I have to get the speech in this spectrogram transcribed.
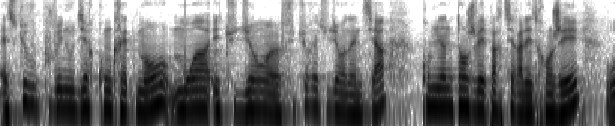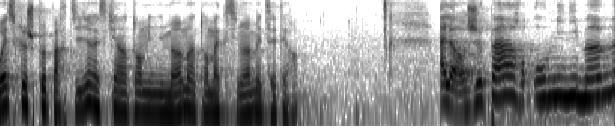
Est-ce que vous pouvez nous dire concrètement, moi, étudiant, futur étudiant en Audencia, combien de temps je vais partir à l'étranger? Où est-ce que je peux partir? Est-ce qu'il y a un temps minimum, un temps maximum, etc. Alors, je pars au minimum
